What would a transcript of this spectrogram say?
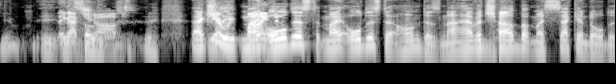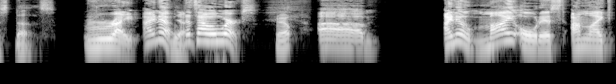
Yeah, They got so- jobs. Actually, my kind of. oldest, my oldest at home does not have a job, but my second oldest does. Right. I know. Yeah. That's how it works. Yep. Um I know my oldest, I'm like,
